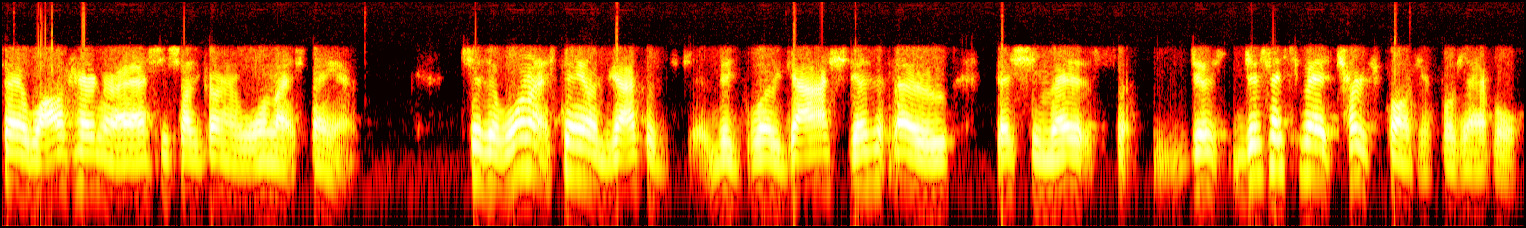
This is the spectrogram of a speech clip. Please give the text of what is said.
say a wild hair in her ass, she going to have a one night stand. She has a one night stand with a guy, the, the, with a guy she doesn't know that she met just just say she met a church function, for example,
